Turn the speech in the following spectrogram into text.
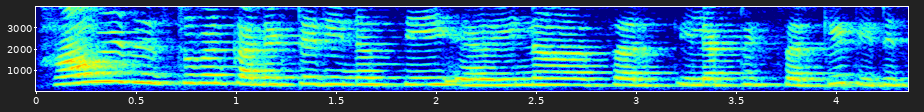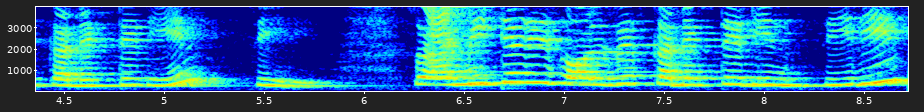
How is instrument connected in a C, uh, in a cir electric circuit? It is connected in series. So ammeter is always connected in series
